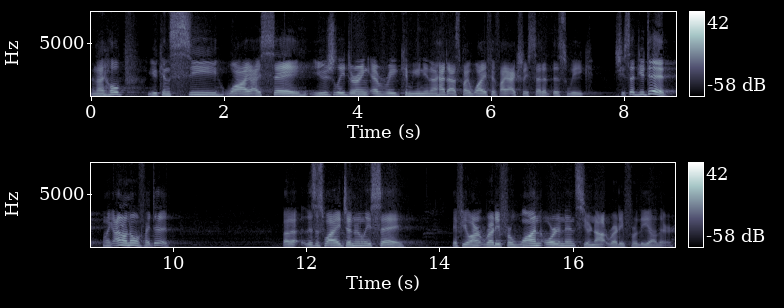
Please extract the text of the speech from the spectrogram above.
And I hope you can see why I say, usually during every communion, I had to ask my wife if I actually said it this week. She said, You did. I'm like, I don't know if I did. But uh, this is why I generally say if you aren't ready for one ordinance, you're not ready for the other.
